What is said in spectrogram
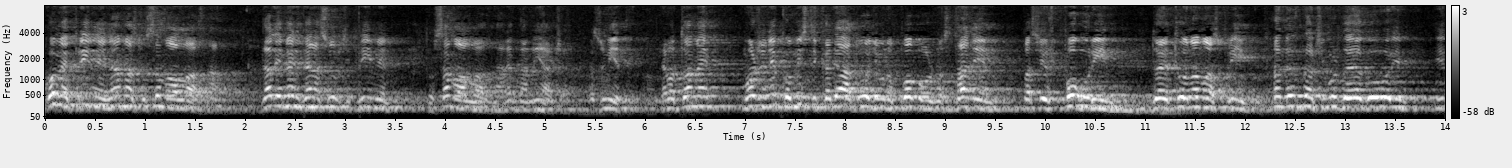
Kome primljen namaz, to samo Allah zna. Da li je meni danas uopće primjen, to samo Allah zna, ne znam nijača. Razumijete? Prema tome, može neko misli kad ja dođem ono pobožno, stanem, pa se još pogurim da je to namaz primljen. A ne znači, možda ja govorim i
